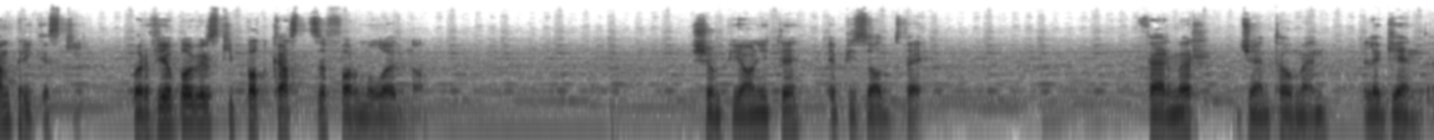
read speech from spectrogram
Гран приказки. Първия български подкаст за Формула 1. Шампионите, епизод 2. Фермер, джентълмен, легенда.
